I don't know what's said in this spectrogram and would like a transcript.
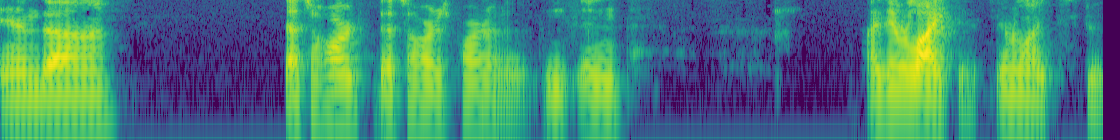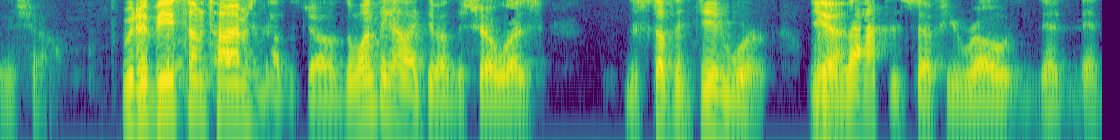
and uh, that's a hard. That's the hardest part of it, and, and I never liked it. Never liked doing the show Would it be sometimes? about the show. The one thing I liked about the show was the stuff that did work. When Yeah. laughed at stuff you wrote that that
